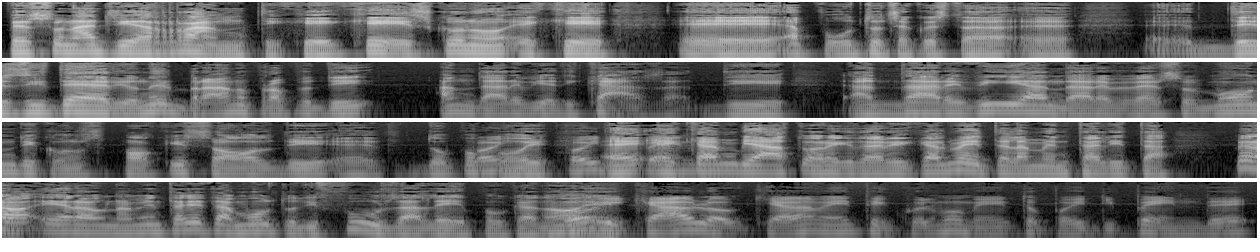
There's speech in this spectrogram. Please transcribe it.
personaggi erranti che, che escono e che eh, appunto c'è questo desiderio nel brano proprio di andare via di casa, di andare via, andare verso mondi con pochi soldi e dopo Poi- poi, poi è, è cambiato radicalmente la mentalità. Però era una mentalità molto diffusa all'epoca, no? Poi, E- Carlo, chiaramente in quel momento poi dipende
